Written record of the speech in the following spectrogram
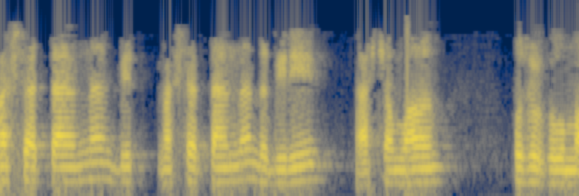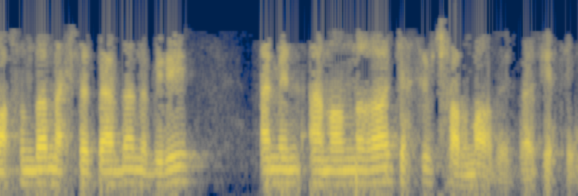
məqsədlərindən, bir, məqsədlərindən də biri, əhkamların bu cür qulunmasında məqsədlərindən də biri əmin əmanlığa gətirib çıxarmaqdır vəziyyəti.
